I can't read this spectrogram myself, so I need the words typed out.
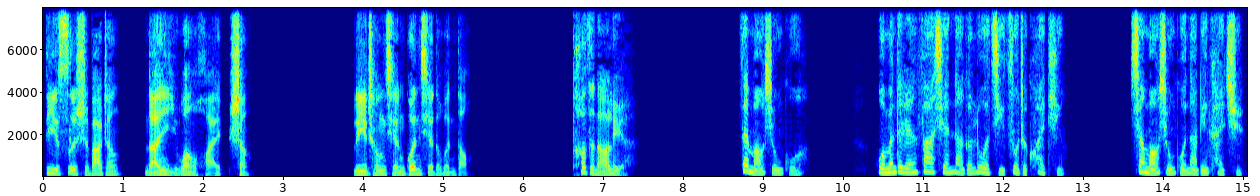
第四十八章难以忘怀上。李承前关切的问道：“他在哪里？”在毛熊国，我们的人发现那个洛基坐着快艇向毛熊国那边开去，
